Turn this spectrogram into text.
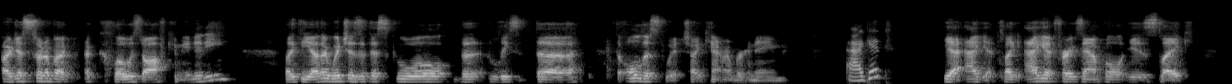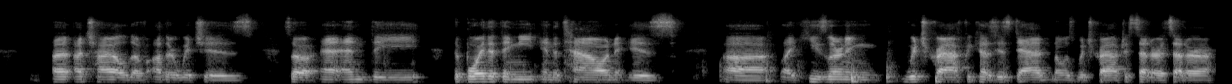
are just sort of a, a closed off community. Like the other witches at this school the at least the the oldest witch i can't remember her name. Agate? Yeah agate. Like agate for example is like a, a child of other witches so and, and the the boy that they meet in the town is uh, like he's learning witchcraft because his dad knows witchcraft, et cetera, et cetera.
